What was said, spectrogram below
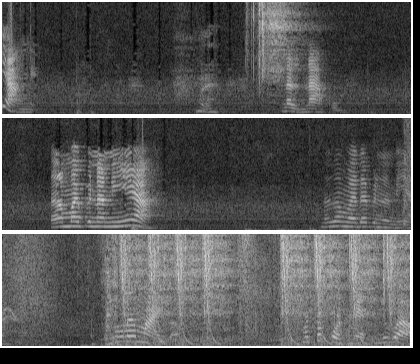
อย่างนี้นั่นแหละหน้าผมแล้วทำไมเป็นอันนี้อะแล้วทำไมได้เป็นอันนี้อะต้องเริ่มใหม่เหรอมันต้องกดแมทหรือเปล่า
